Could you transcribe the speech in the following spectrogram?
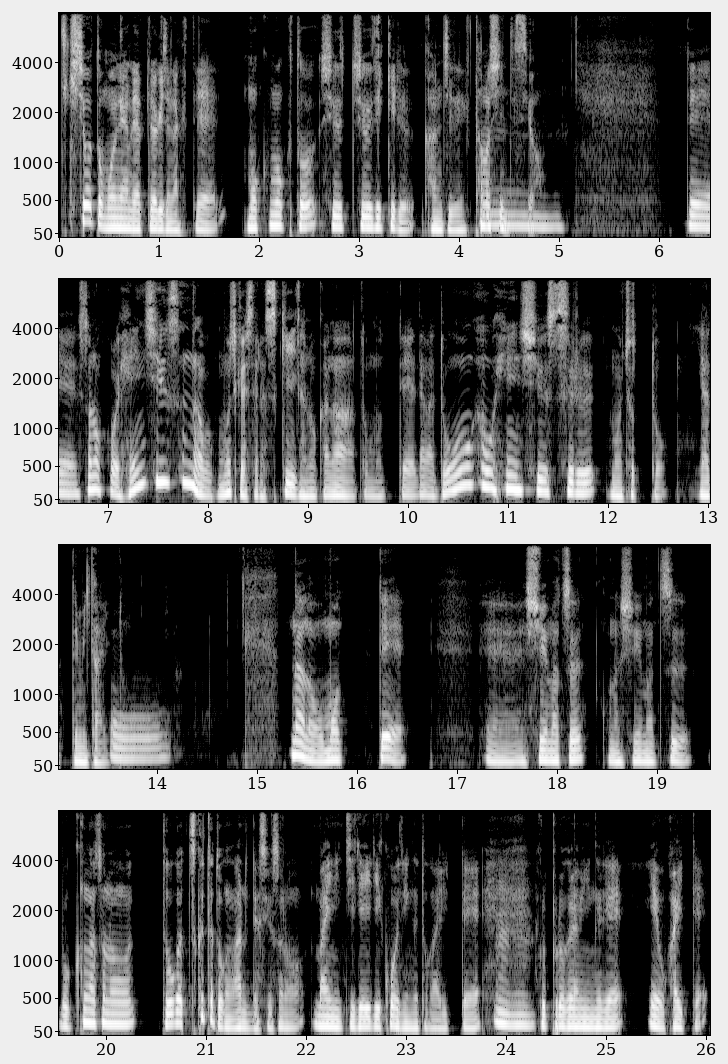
気象と思いながらやってるわけじゃなくて、黙々と集中できる感じで楽しいんですよう。んで、そのこれ編集するのが僕もしかしたら好きなのかなと思って、だから動画を編集するのをちょっとやってみたい。おーなのを思って、えー週末、この週末、僕がその動画作ったところがあるんですよ。その毎日デイリーコーディングとか言って、うんうん。これプログラミングで絵を描いて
